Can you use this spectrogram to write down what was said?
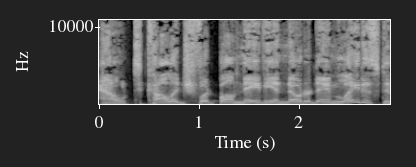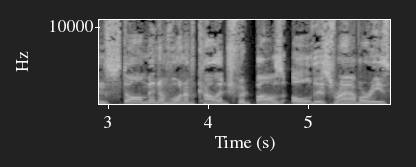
out. College football, Navy and Notre Dame, latest installment of one of college football's oldest rivalries.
